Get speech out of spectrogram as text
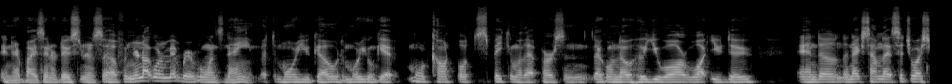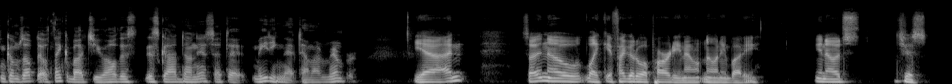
and everybody's introducing themselves, and you're not going to remember everyone's name. But the more you go, the more you'll get more comfortable speaking with that person. They're going to know who you are, what you do, and uh, the next time that situation comes up, they'll think about you. Oh, this this guy done this at that meeting that time. I remember. Yeah, and so I know, like, if I go to a party and I don't know anybody, you know, it's Just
